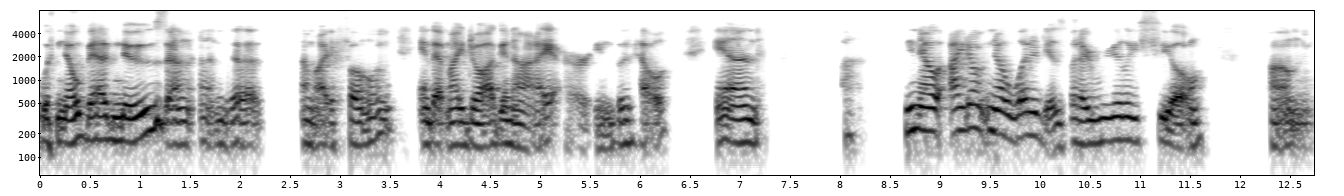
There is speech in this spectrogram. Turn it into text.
with no bad news on, on, the, on my phone and that my dog and I are in good health. And, uh, you know, I don't know what it is, but I really feel um,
